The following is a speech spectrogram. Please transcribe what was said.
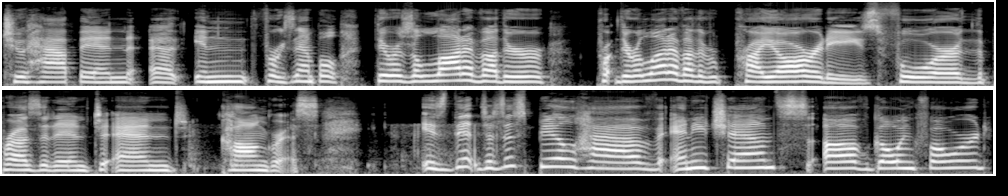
to happen uh, in, for example, there is a lot of other there are a lot of other priorities for the president and Congress. Is this, does this bill have any chance of going forward?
